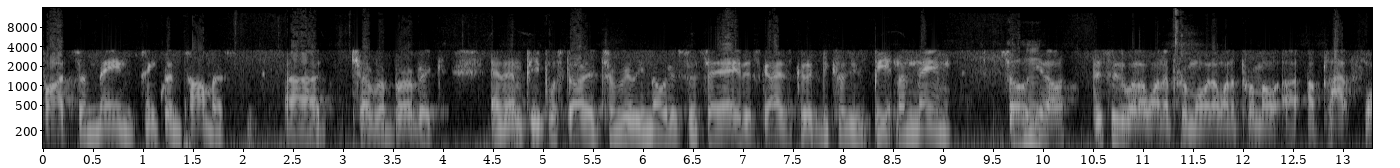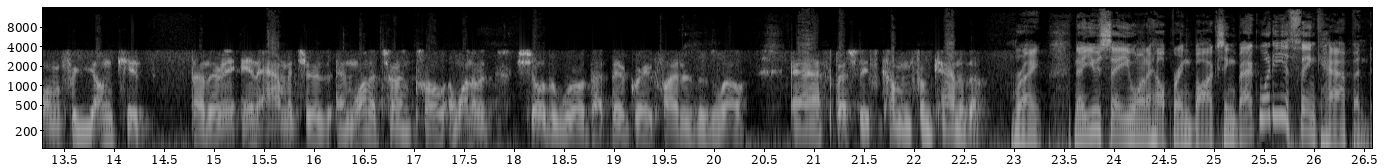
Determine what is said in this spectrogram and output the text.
fought some names, Pinklon Thomas, uh, Trevor Berbick. And then people started to really notice and say, hey, this guy's good because he's beating a name. So, you know, this is what I want to promote. I want to promote a, a platform for young kids that are in, in amateurs and want to turn pro and want to show the world that they're great fighters as well, and especially coming from Canada. Right. Now, you say you want to help bring boxing back. What do you think happened?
